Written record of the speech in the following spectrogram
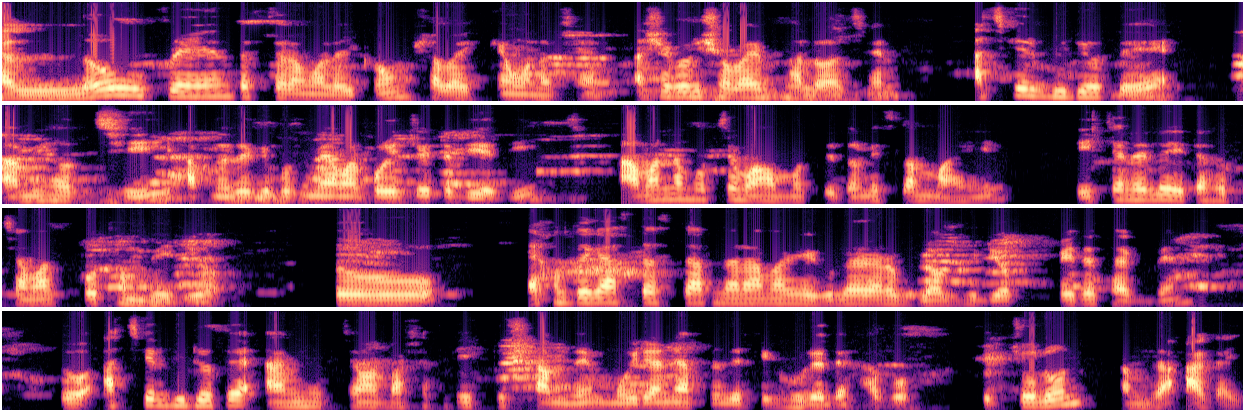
হ্যালো ফ্রেন্ডস আসসালামু আলাইকুম। সবাই কেমন আছেন? আশা করি সবাই ভালো আছেন। আজকের ভিডিওতে আমি হচ্ছি, আপনাদেরকে প্রথমে আমার পরিচয়টা দিয়ে দিই। আমার নাম হচ্ছে মোহাম্মদ রেদন ইসলাম মাহিন। এই চ্যানেলে এটা হচ্ছে আমার প্রথম ভিডিও তো এখন থেকে আস্তে আস্তে আপনারা আমার রেগুলার আরও ব্লগ ভিডিও পেতে থাকবেন। তো আজকের ভিডিওতে আমি হচ্ছে আমার বাসা থেকে একটু সামনে ময়দানে আপনাদেরকে ঘুরে দেখাবো। তো চলুন আমরা আগাই।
